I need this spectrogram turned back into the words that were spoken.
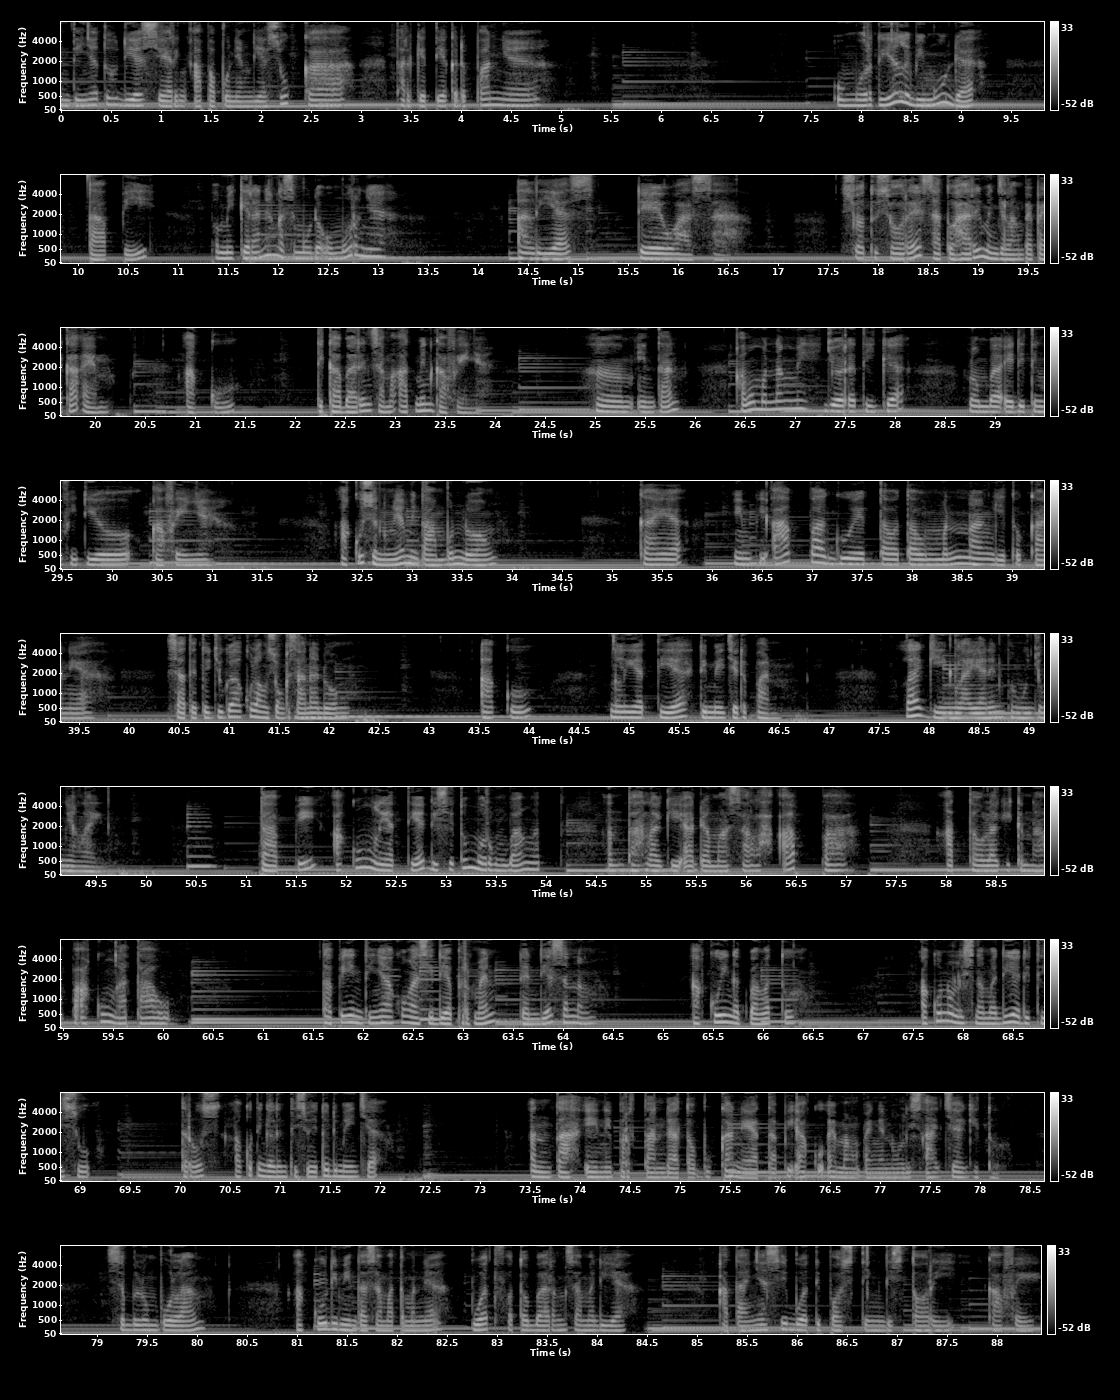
Intinya tuh dia sharing apa pun yang dia suka, target dia ke depannya. Umur dia lebih muda, tapi pemikirannya gak semudah umurnya, alias dewasa. Suatu sore satu hari menjelang PPKM, aku dikabarin sama admin kafenya. Hmm, Intan, kamu menang nih juara tiga lomba editing video kafenya. Aku senengnya minta ampun dong. Kayak mimpi apa gue tahu-tahu menang gitu kan ya. Saat itu juga aku langsung ke sana dong. Aku ngeliat dia di meja depan, lagi ngelayanin pengunjung yang lain. Tapi aku ngeliat dia di situ murung banget, entah lagi ada masalah apa atau lagi kenapa aku nggak tahu. Tapi intinya aku ngasih dia permen dan dia seneng. Aku inget banget tuh. Aku nulis nama dia di tisu. Terus aku tinggalin tisu itu di meja. Entah ini pertanda atau bukan ya, tapi aku emang pengen nulis aja gitu. Sebelum pulang, aku diminta sama temennya buat foto bareng sama dia. Katanya sih buat diposting di story cafe.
